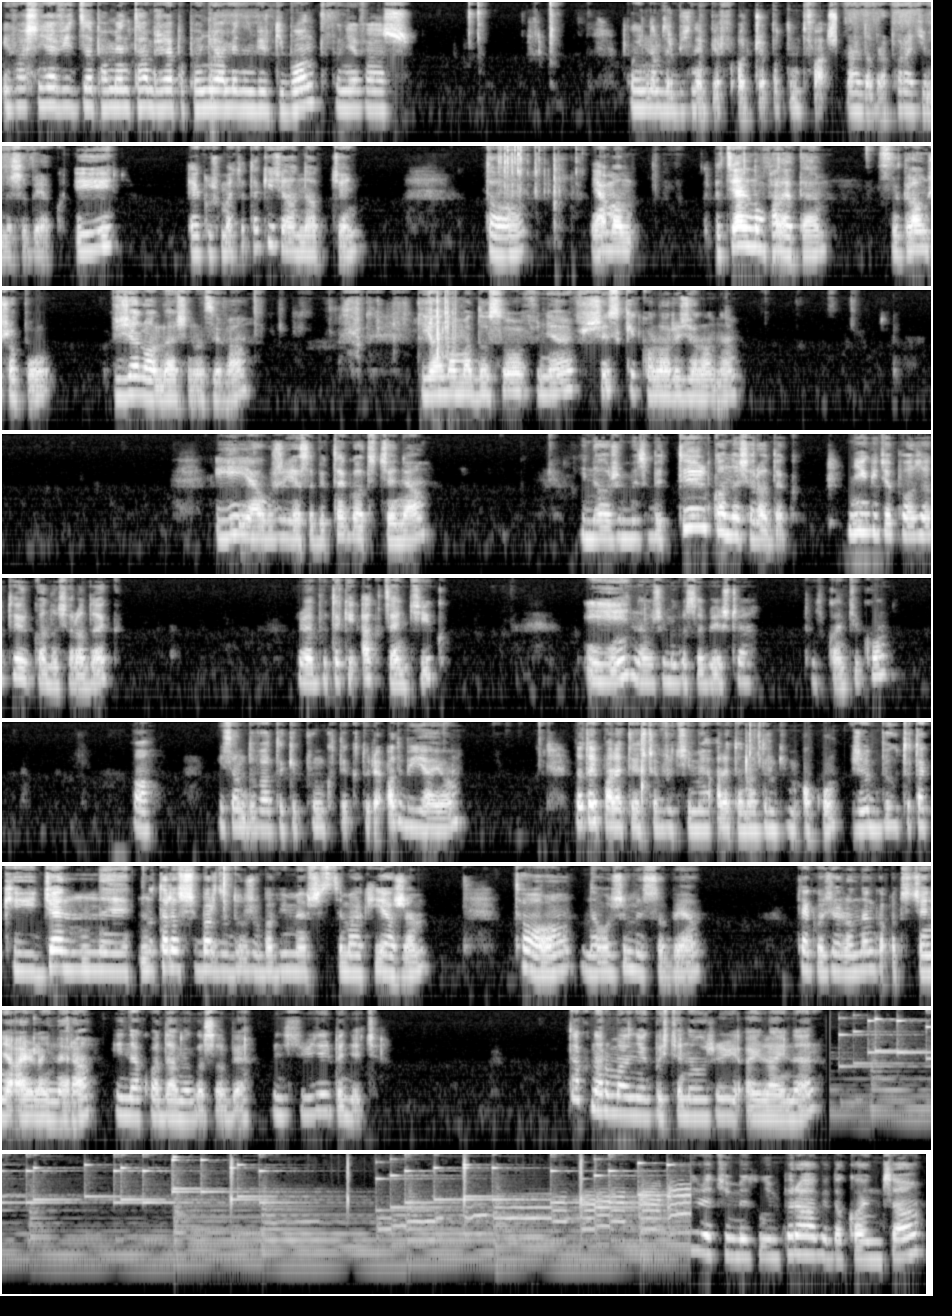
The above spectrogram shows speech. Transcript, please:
I właśnie ja widzę, pamiętam, że popełniłam jeden wielki błąd, ponieważ powinnam zrobić najpierw oczy, potem twarz. No dobra, poradzimy sobie jakoś. I jak już macie taki zielony odcień, to ja mam specjalną paletę z Glam Shopu. W zielone się nazywa. I ona ma dosłownie wszystkie kolory zielone. I ja użyję sobie tego odcienia i nałożymy sobie tylko na środek. Nigdzie poza, tylko na środek. Żeby był taki akcencik. I nałożymy go sobie jeszcze tu w kąciku. O, i są dwa takie punkty, które odbijają. Do tej palety jeszcze wrócimy, ale to na drugim oku. Żeby był to taki dzienny, no teraz się bardzo dużo bawimy wszyscy makijażem, to nałożymy sobie tego zielonego odcienia eyelinera i nakładamy go sobie. Będziecie widzieć? Będziecie. Tak normalnie jakbyście nałożyli eyeliner. Lecimy z nim prawie do końca.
